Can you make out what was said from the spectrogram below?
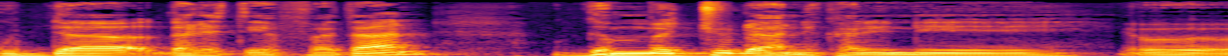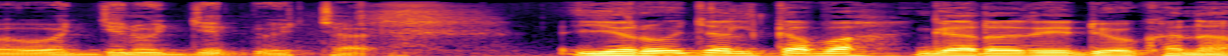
guddaa galateeffataan gammachuudhaan kan inni wajjin hojjedhu jechaadha. Yeroo jalqaba gara reediyoo kana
